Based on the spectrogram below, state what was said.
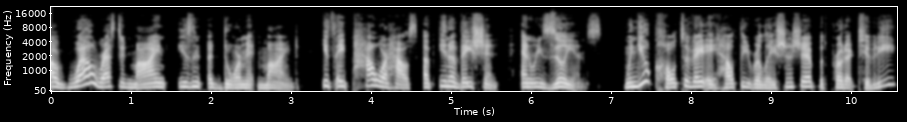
A well rested mind isn't a dormant mind, it's a powerhouse of innovation and resilience. When you cultivate a healthy relationship with productivity,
